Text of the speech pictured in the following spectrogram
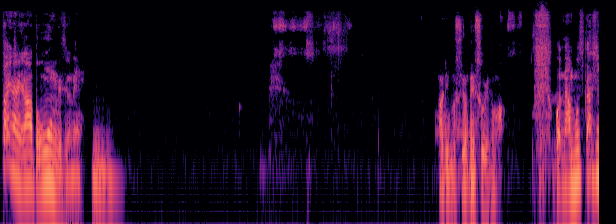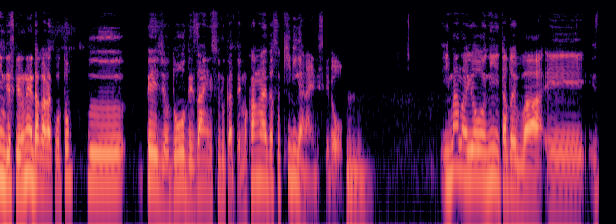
たいないなと思うんですよね。うん。ありますよね、そういうのは。これな、難しいんですけどね。だからこうトップページをどうデザインするかって、まあ、考え出すとキリがないんですけど、うん。今のように、例えば、えー、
